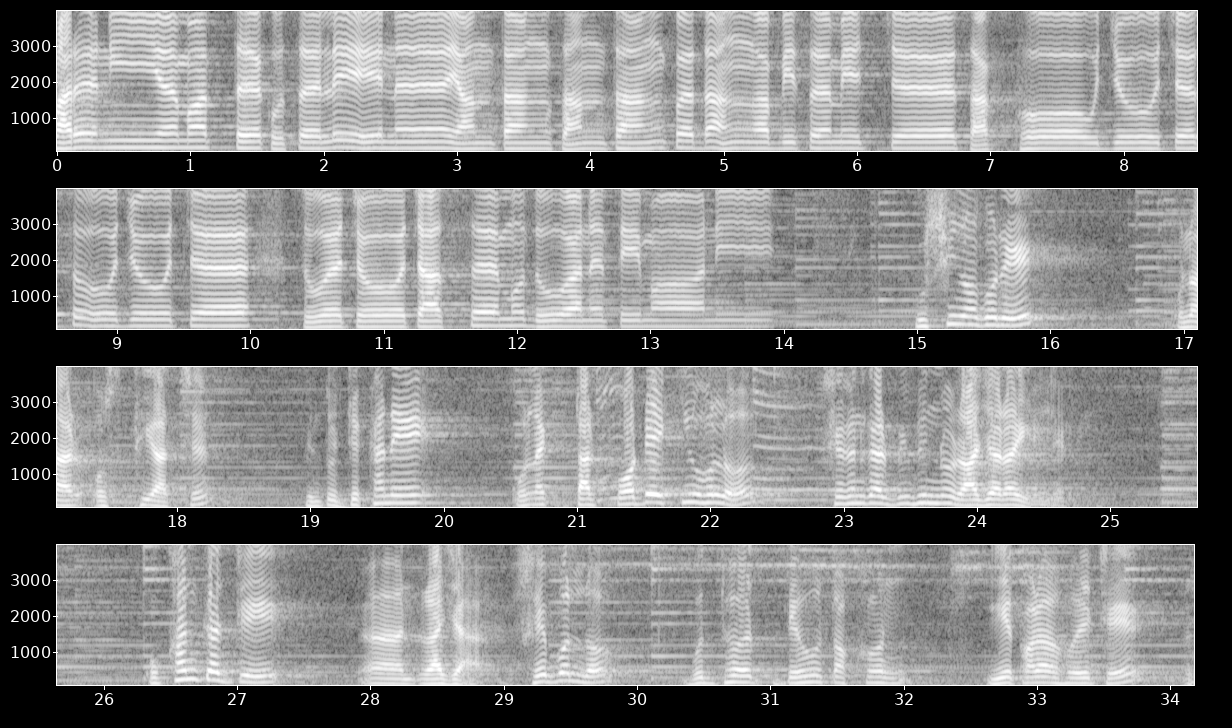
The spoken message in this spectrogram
කරණීය මත්ත කුසලේන යන්තං සන්තං පදං අபிසමිච්ච සක්ඛෝ උජුච සෝජුච සුවචෝ චස්ස මුදු අනතිමානි কুশিনগরে ওনার অস্থি আছে কিন্তু যেখানে ওনার তার পদে কি হলো, সেখানকার বিভিন্ন রাজারাই এলেন। ওখানকার যে রাজা সে বলল, বুদ্ধ দেহ তখন ইয়ে করা হয়েছে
